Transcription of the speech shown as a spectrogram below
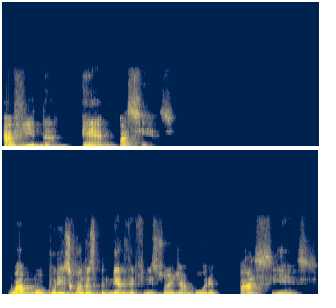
A vida é paciência. O amor, por isso, uma das primeiras definições de amor é paciência.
